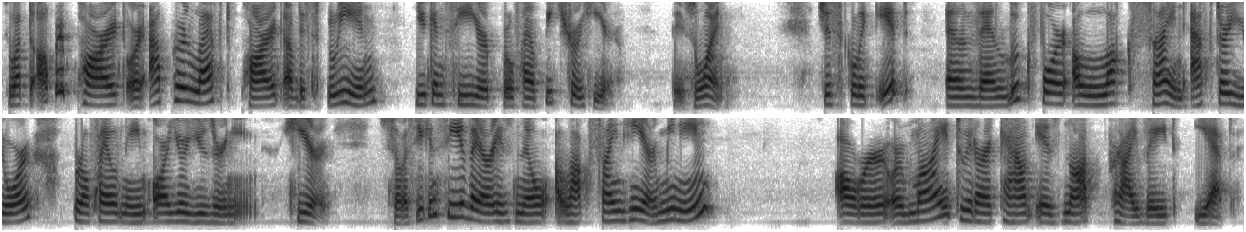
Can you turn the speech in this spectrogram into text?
So at the upper part or upper left part of the screen, you can see your profile picture here. This one. Just click it and then look for a lock sign after your profile name or your username here. So as you can see, there is no lock sign here, meaning our or my Twitter account is not private yet.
